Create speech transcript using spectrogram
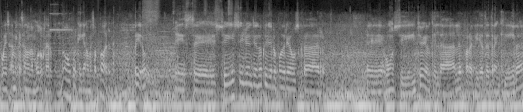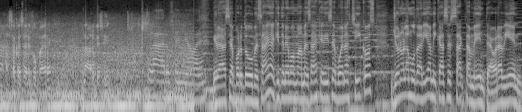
Pues a mi casa no la mudo, claro que no, porque ella no me soporta. Pero, este, sí, sí, yo entiendo que yo le podría buscar eh, un sitio y alquilarle para que ella esté tranquila hasta que se recupere. Claro que sí. Claro, señores. Gracias por tu mensaje. Aquí tenemos más mensajes que dice, buenas chicos, yo no la mudaría a mi casa exactamente. Ahora bien,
